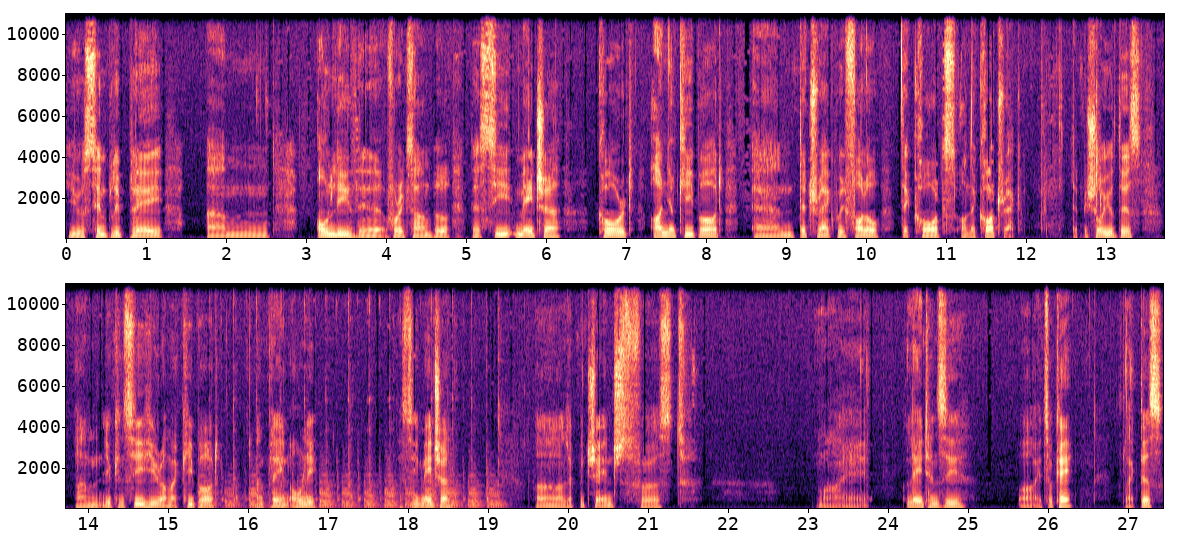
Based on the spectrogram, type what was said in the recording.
you simply play um, only the, for example, the C major chord on your keyboard and the track will follow the chords on the chord track. Let me show you this. Um, you can see here on my keyboard I'm playing only the C major. Uh, let me change first my latency. Oh, it's okay, like this.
